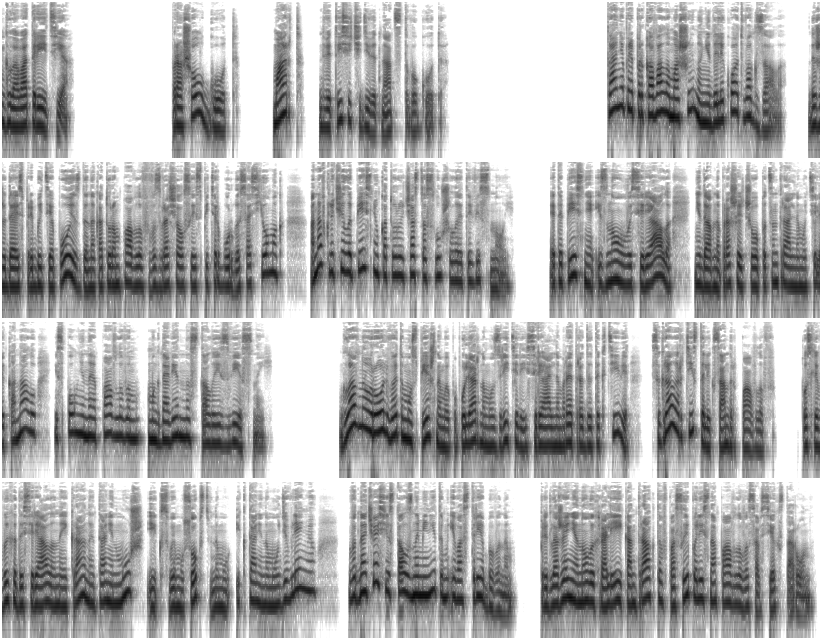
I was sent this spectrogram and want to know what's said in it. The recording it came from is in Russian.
Глава третья. Прошел год. Март 2019 года. Таня припарковала машину недалеко от вокзала. Дожидаясь прибытия поезда, на котором Павлов возвращался из Петербурга со съемок, она включила песню, которую часто слушала этой весной. Эта песня из нового сериала, недавно прошедшего по центральному телеканалу, исполненная Павловым, мгновенно стала известной. Главную роль в этом успешном и популярном у зрителей сериальном ретро-детективе сыграл артист Александр Павлов. После выхода сериала на экраны Танин муж и к своему собственному, и к Таниному удивлению в одночасье стал знаменитым и востребованным. Предложения новых ролей и контрактов посыпались на Павлова со всех сторон.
